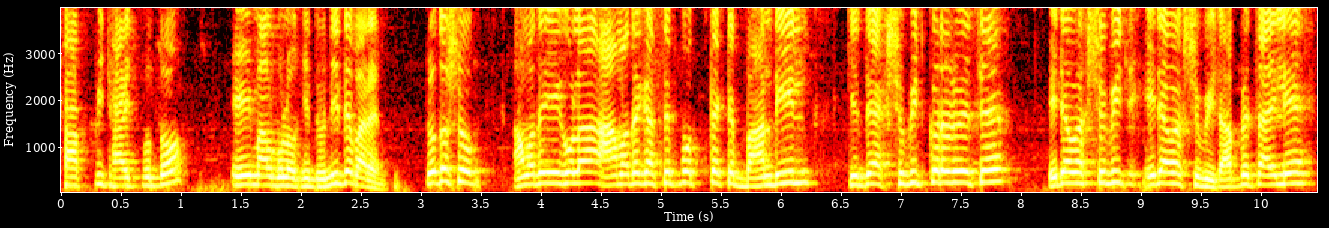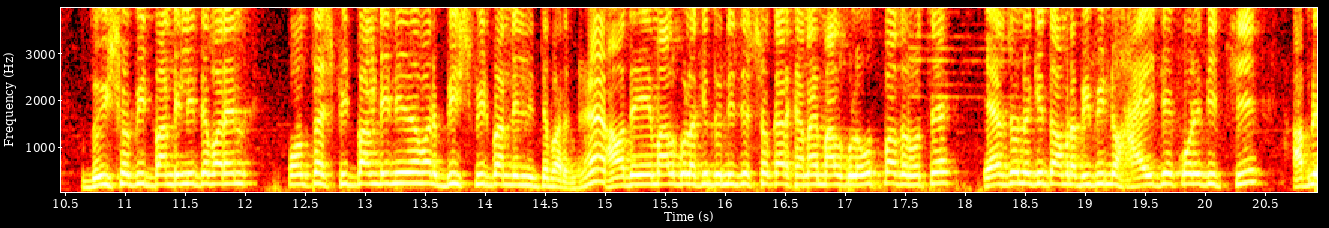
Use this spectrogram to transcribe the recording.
সাত ফিট হাইট পর্যন্ত এই মালগুলো কিন্তু নিতে পারেন। প্রদর্শক আমাদের এগুলা আমাদের কাছে প্রত্যেকটা বান্ডিল কিন্তু একশো ফিট করে রয়েছে। এটাও একশো ফিট এটাও একশো ফিট আপনি চাইলে দুইশো ফিট বান্ডিল নিতে পারেন, পঞ্চাশ ফিট বান্ডিল নিতে পারেন, বিশ ফিট বান্ডিল নিতে পারেন হ্যাঁ? আমাদের এই মালগুলো কিন্তু নিজস্ব কারখানায় মালগুলো উৎপাদন হচ্ছে। এর জন্য কিন্তু আমরা বিভিন্ন হাইটে করে দিচ্ছি। আপনি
